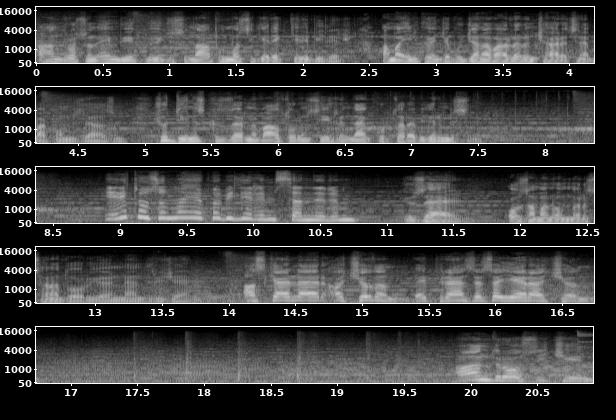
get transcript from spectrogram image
Andros'un en büyük büyücüsü ne yapılması gerektiğini bilir. Ama ilk önce bu canavarların çaresine bakmamız lazım. Şu deniz kızlarını Valtor'un sihrinden kurtarabilir misin? Peri tozumla yapabilirim sanırım. Güzel. O zaman onları sana doğru yönlendireceğim. Askerler açılın ve prensese yer açın. Andros için.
